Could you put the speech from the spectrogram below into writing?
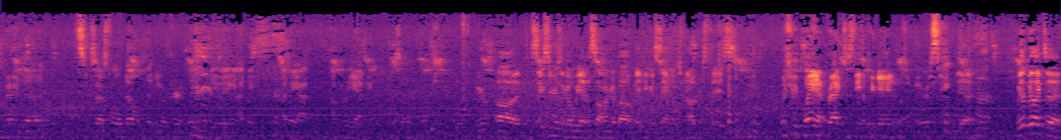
Compared to the successful adult that you are currently interviewing, I think, I think I, I'm pretty happy with myself. uh, six years ago, we had a song about making a sandwich in outer space. Which we played at practice the other day and it was embarrassing. Yeah. We, we like to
